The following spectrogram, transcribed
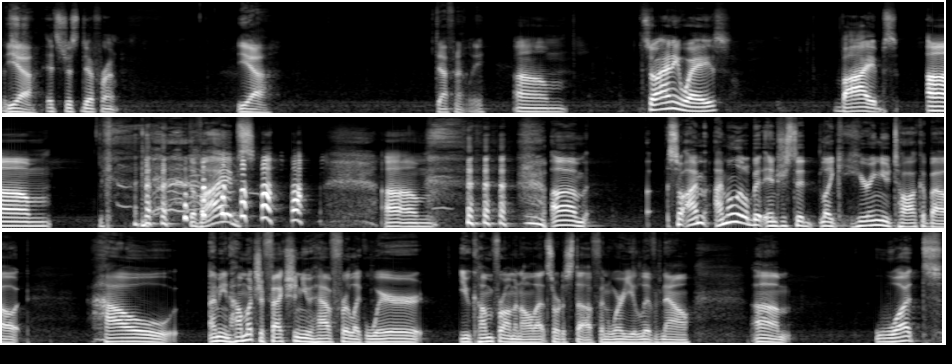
It's, Yeah. it's just different. yeah, definitely. Um, so, anyways, vibes. Um, The vibes. um, um, So I'm I'm a little bit interested, like hearing you talk about how I mean how much affection you have for like where you come from and all that sort of stuff and where you live now. Um, what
